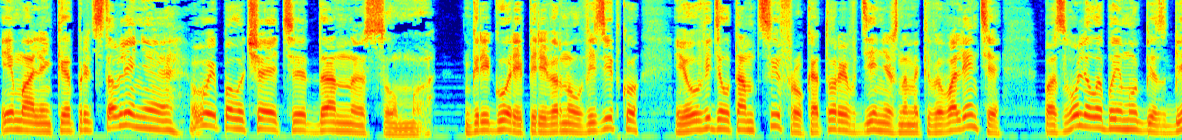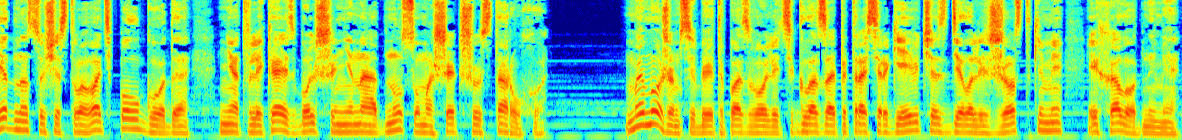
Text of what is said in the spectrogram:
и маленькое представление вы получаете данную сумму. Григорий перевернул визитку и увидел там цифру, которая в денежном эквиваленте – позволило бы ему безбедно существовать полгода, не отвлекаясь больше ни на одну сумасшедшую старуху. Мы можем себе это позволить, глаза Петра Сергеевича сделались жесткими и холодными.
